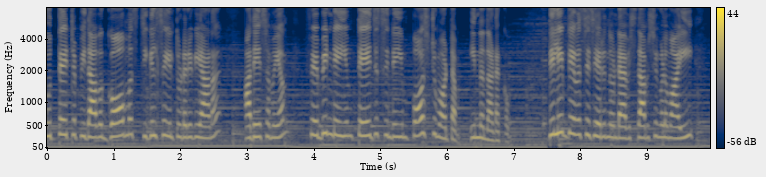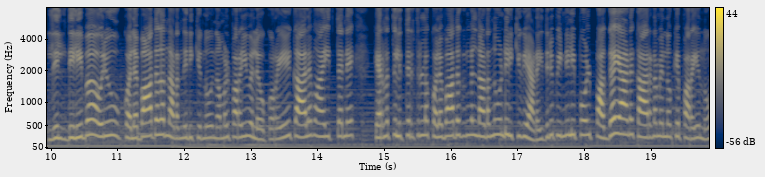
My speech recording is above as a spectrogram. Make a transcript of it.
കുത്തേറ്റ പിതാവ് ഗോമസ് ചികിത്സയിൽ തുടരുകയാണ്. അതേസമയം ഫെബിന്റെയും തേജസിന്റെയും പോസ്റ്റ്മോർട്ടം ഇന്ന് നടക്കും. ദിലീപ് ദേവസ്യ ചേരുന്നുണ്ട്. വിശദാംശങ്ങളുമായി ദിലീപ് ഒരു കൊലപാതകം നടന്നിരിക്കുന്നു. നമ്മൾ പറയുമല്ലോ കുറേ കാലമായി തന്നെ കേരളത്തിൽ ഇത്തരത്തിലുള്ള കൊലപാതകങ്ങൾ നടന്നുകൊണ്ടിരിക്കുകയാണ്. ഇതിന് പിന്നിൽ ഇപ്പോൾ പകയാണ് കാരണമെന്നൊക്കെ പറയുന്നു.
